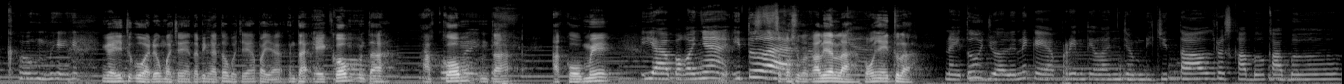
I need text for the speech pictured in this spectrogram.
Akome Enggak itu gua dong bacanya tapi nggak tahu bacanya apa ya. Entah Ecom, entah Akom, Akome. entah Akome Iya pokoknya itulah. suka-suka kalian lah. Pokoknya itulah. Nah itu jualannya kayak perintilan jam digital, terus kabel-kabel,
